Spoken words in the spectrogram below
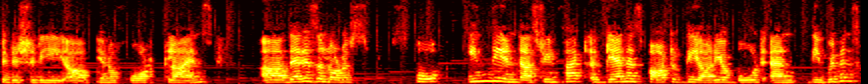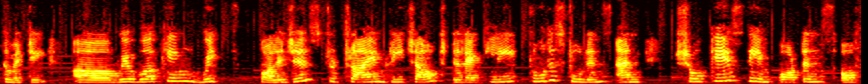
fiduciary, uh, you know, for clients. there is a lot of scope in the industry. In fact, again, as part of the ARIA board and the Women's Committee, we're working with colleges to try and reach out directly to the students and showcase the importance of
